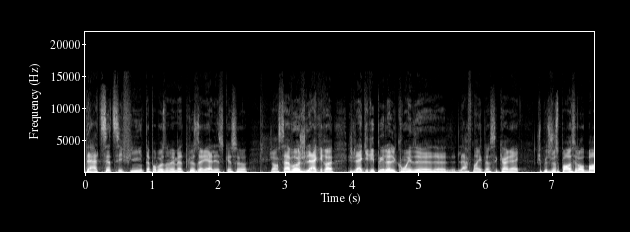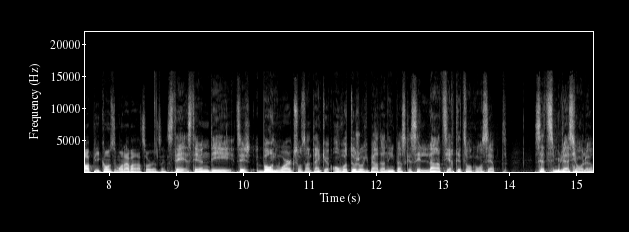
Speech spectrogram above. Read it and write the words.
That's it, c'est fini. T'as pas besoin de me mettre plus de réalisme que ça. Genre, ça va, je l'ai agra- je l'ai agrippé, là, le coin de, de- de la fenêtre, c'est correct. Je peux juste passer l'autre bord puis continuer mon aventure. c'était une des. Tu sais, Boneworks, on s'entend qu'on va toujours y pardonner parce que c'est l'entièreté de son concept, cette simulation-là.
